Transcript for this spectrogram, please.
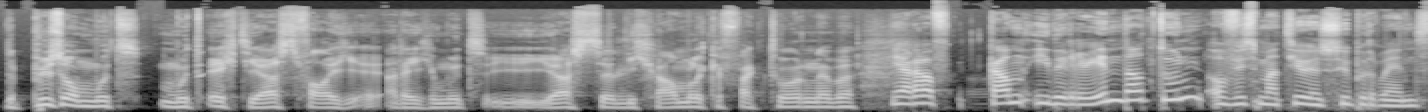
De puzzel moet, moet echt juist vallen. Je, allee, je moet juist eh, lichamelijke factoren hebben. Ja, Raf, kan iedereen dat doen? Of is Mathieu een supermens?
